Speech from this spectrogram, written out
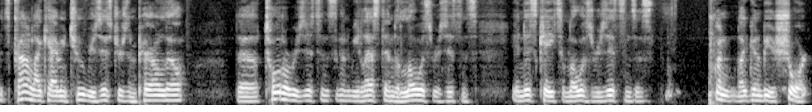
It's kind of like having two resistors in parallel. The total resistance is going to be less than the lowest resistance. In this case, the lowest resistance is going, like going to be a short.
